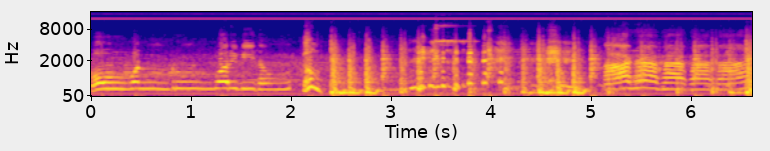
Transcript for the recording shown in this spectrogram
ஒவ்வொன்றும் ஒரு விதம் ஆஹாஹாஹாஹா. பொறுக்கி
